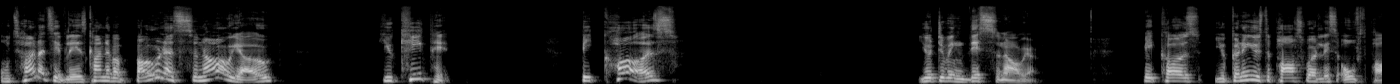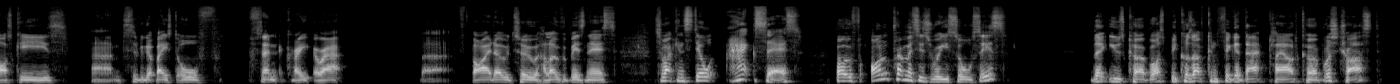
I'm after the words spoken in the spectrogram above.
Alternatively, as kind of a bonus scenario, you keep it because you're doing this scenario. Because you're going to use the passwordless auth passkeys, um, certificate-based auth, authenticator app, uh, FIDO2, Hello for Business, so I can still access both on-premises resources that use Kerberos because I've configured that cloud Kerberos Trust,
